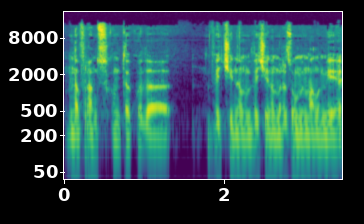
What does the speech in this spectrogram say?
na francuskom, tako da većinom, većinom razumem, malo mi je,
